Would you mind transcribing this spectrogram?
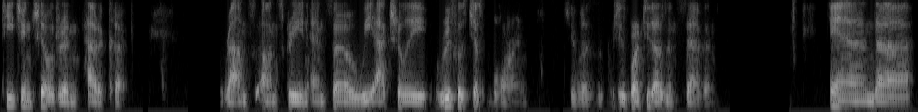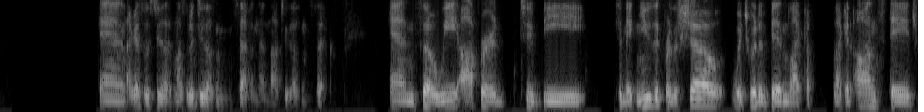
teaching children how to cook on, on screen. And so we actually ruth was just born. She was she was born 2007 and uh and I guess it was it must have been 2007 then, not 2006. And so we offered to be to make music for the show, which would have been like a like an on-stage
